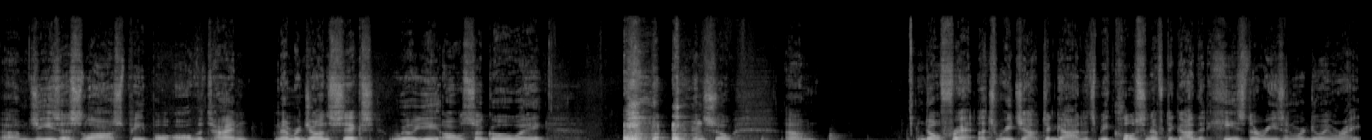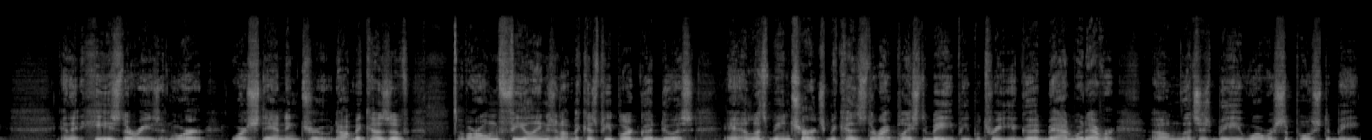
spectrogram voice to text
Um, Jesus lost people all the time. Remember John six, will ye also go away? and so um, don't fret. Let's reach out to God. Let's be close enough to God that He's the reason we're doing right and that He's the reason we're, we're standing true. Not because of of our own feelings or not because people are good to us. And let's be in church because it's the right place to be. People treat you good, bad, whatever. Um, let's just be where we're supposed to be.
